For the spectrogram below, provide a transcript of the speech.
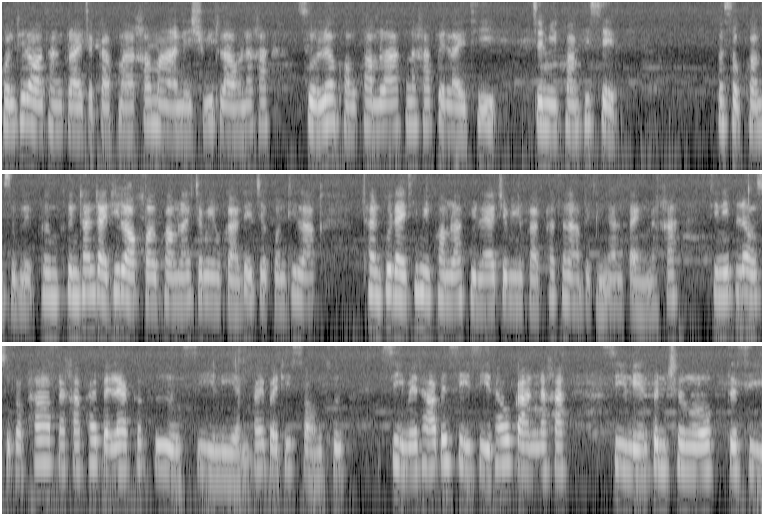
คนที่รอทางไกลจะกลับมาเข้ามาในชีวิตเรานะคะ ส่วนเรื่องของความรักนะคะ เป็นอะไรที่จะมีความพิเศษ ประสบความสำเร็จเพิ่มขึ้นท่านใดที่รอคอยความรักจะมีโอกาสได้เจอคนที่รัก ท่านผู้ใดที่มีความรักอยู่แล้วจะมีโอกาสพัฒนาไปถึงงานแต่งนะคะ ทีนี้เป็นเรื่องสุขภาพนะคะไพ่ใบแรกก็คือสี่เหรียญไพ่ใบที่สองคือสี่ไม้เท้าเป็นสี่สีเท่ากันนะคะสี่เหรียญเป็นเชิงลบแต่สี่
